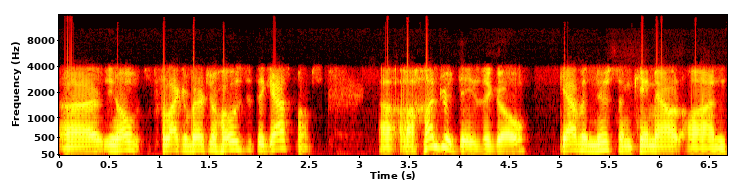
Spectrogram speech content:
uh, you know, for lack of a better term, hosed at the gas pumps. Uh, a uh, hundred days ago, Gavin Newsom came out on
